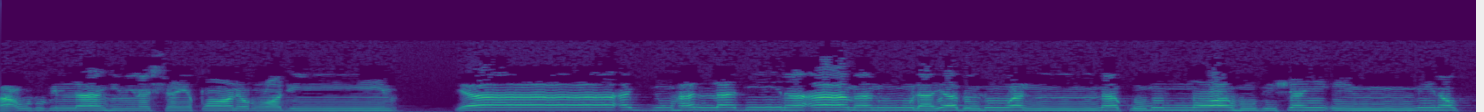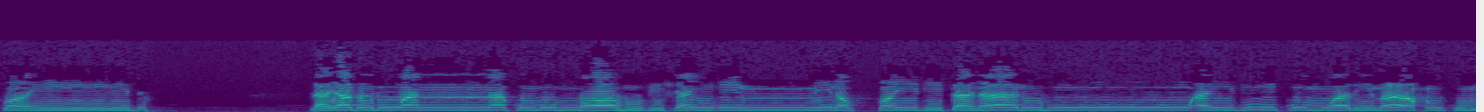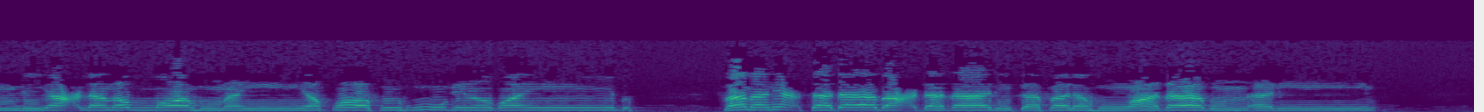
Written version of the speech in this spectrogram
أعوذ بالله من الشيطان الرجيم. يا أيها الذين آمنوا ليبلونكم الله بشيء من الصيد. ليبلونكم الله بشيء من الصيد تناله أيديكم ورماحكم ليعلم الله من يخافه بالغيب فمن اعتدى بعد ذلك فله عذاب أليم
